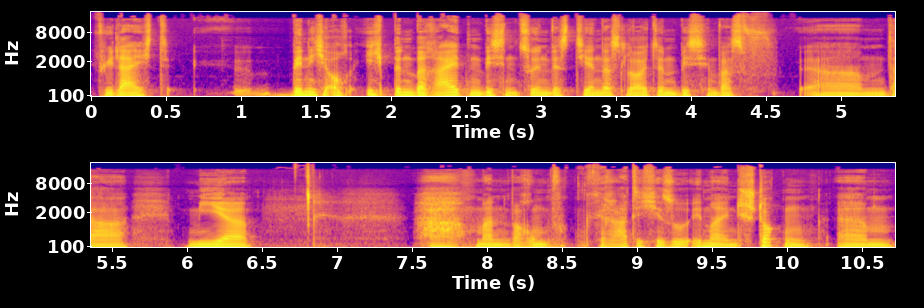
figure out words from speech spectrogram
vielleicht bin ich auch, ich bin bereit, ein bisschen zu investieren, dass Leute ein bisschen was ähm, da mir, ah, Mann, warum gerate ich hier so immer in Stocken? Ähm,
